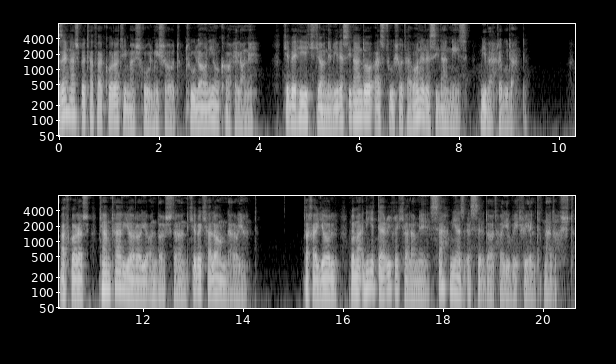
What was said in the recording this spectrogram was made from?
ذهنش به تفکراتی مشغول می شد طولانی و کاهلانه که به هیچ جا نمی رسیدند و از توش و توان رسیدن نیز بی بودند. افکارش کمتر یارای آن داشتند که به کلام درآیند. تخیل به معنی دقیق کلمه سهمی از استعدادهای ویکفیلد نداشت.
